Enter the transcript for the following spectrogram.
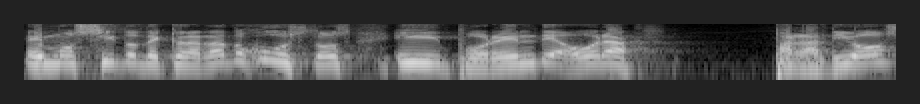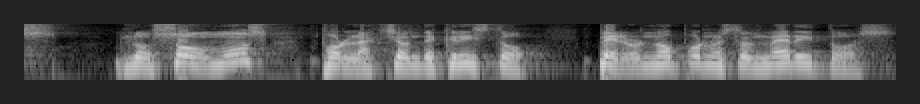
Hemos sido declarados justos y por ende ahora para Dios lo somos por la acción de Cristo, pero no por nuestros méritos.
